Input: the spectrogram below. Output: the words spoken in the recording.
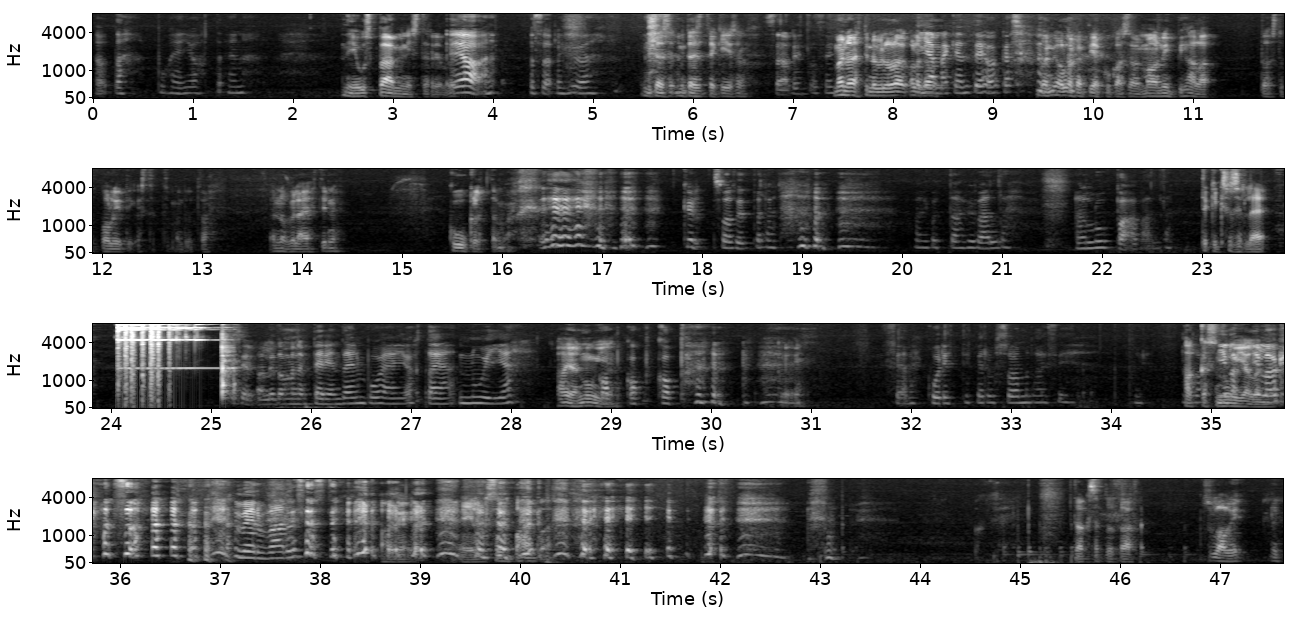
tuota, puheenjohtajana. Niin, uusi pääministeri oli. Joo, se oli hyvä. Mitä se, mitä se teki sen? Se oli tosi Mä en ole ehtinyt vielä ollenkaan, jämäkän tehokas. mä en ollenkaan tiedä kuka se on. Mä oon niin pihalla tuosta politiikasta, että mä tota, en ole vielä ehtinyt googlettamaan. Kyllä suosittelen. Vaikuttaa hyvältä. Lupaavalta. Tekikö se silleen, Siellä oli tommonen perinteinen puheenjohtaja Nuija. Aja nuija? Kop, kop, kop. Okay. Siellä kuritti perussuomalaisia. Hakkas ilo, nuijalla. ilo katsoa verbaalisesti. Okei, okay. ei ole sen pahempaa. Taksa, tota, sulla oli nyt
